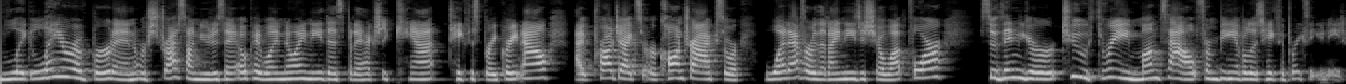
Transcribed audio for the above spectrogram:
like layer of burden or stress on you to say, okay, well, I know I need this, but I actually can't take this break right now. I have projects or contracts or whatever that I need to show up for. So then you're two, three months out from being able to take the break that you need.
